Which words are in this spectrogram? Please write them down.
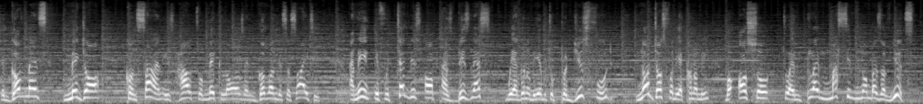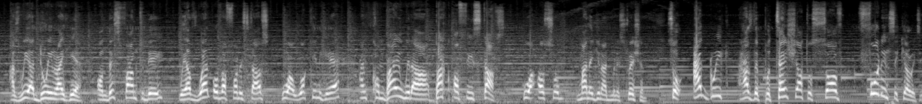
The government's major concern is how to make laws and govern the society. I mean, if we take this up as business, we are going to be able to produce food, not just for the economy, but also to employ massive numbers of youths, as we are doing right here. On this farm today, we have well over 40 staffs who are working here, and combined with our back office staffs who are also managing administration. So, Agric has the potential to solve food insecurity.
